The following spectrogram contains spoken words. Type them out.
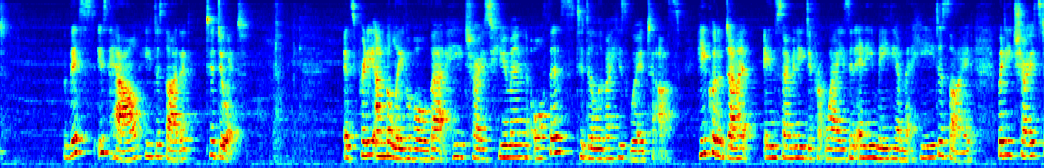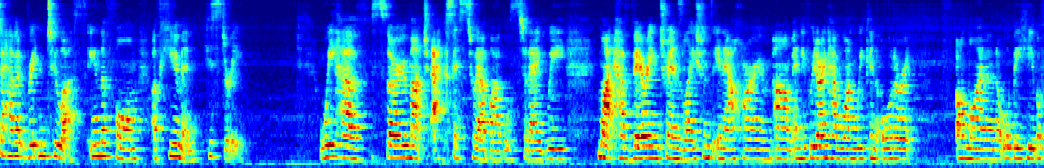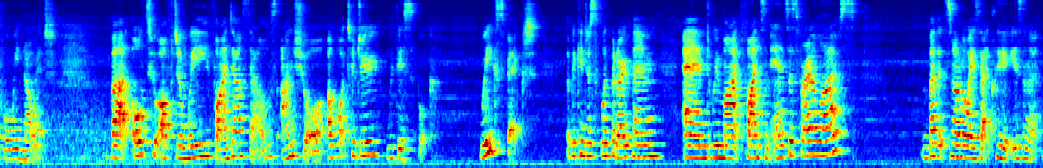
this is how He decided to do it it's pretty unbelievable that he chose human authors to deliver his word to us. He could have done it in so many different ways, in any medium that he desired, but he chose to have it written to us in the form of human history. We have so much access to our Bibles today. We might have varying translations in our home, um, and if we don't have one, we can order it online and it will be here before we know it. But all too often, we find ourselves unsure of what to do with this book. We expect that we can just flip it open and we might find some answers for our lives, but it's not always that clear, isn't it?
